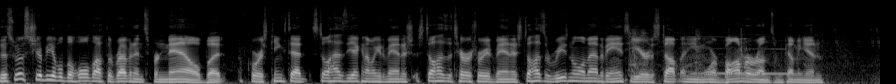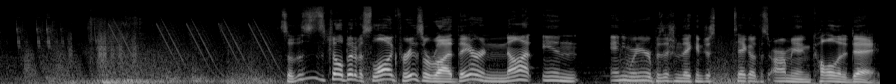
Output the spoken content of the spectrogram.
The Swifts should be able to hold off the Revenants for now, but of course Kingstad still has the economic advantage, still has the territory advantage, still has a reasonable amount of anti-air to stop any more bomber runs from coming in. So this is still a bit of a slog for izirayd. They are not in anywhere near a position they can just take out this army and call it a day.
